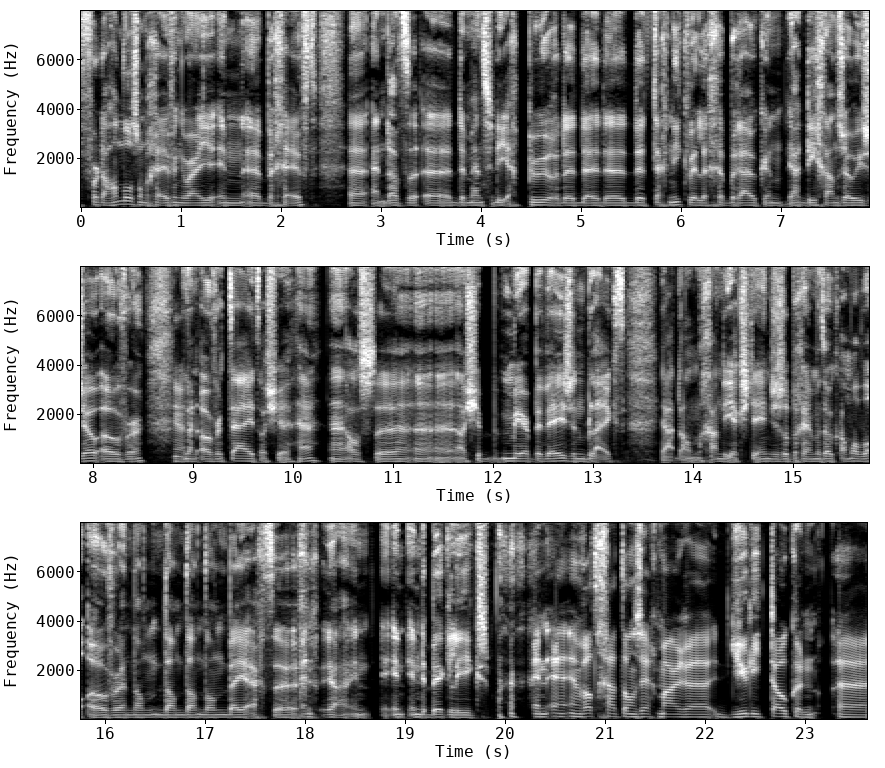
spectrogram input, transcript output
voor de handelsomgeving waar je in begeeft. en dat de mensen die echt puur de, de, de, de techniek techniek willen gebruiken, ja, die gaan sowieso over. Ja. En dan over tijd, als je, hè, eh, als, eh, eh, als je meer bewezen blijkt, ja, dan gaan die exchanges op een gegeven moment ook allemaal wel over. En dan, dan, dan, dan ben je echt eh, ja, in, in, in de big leagues. En, en, en wat gaat dan zeg maar eh, jullie token eh,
